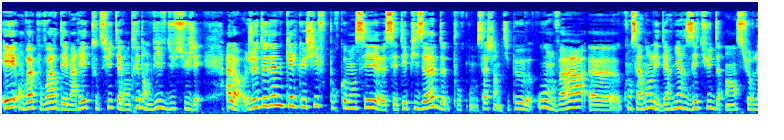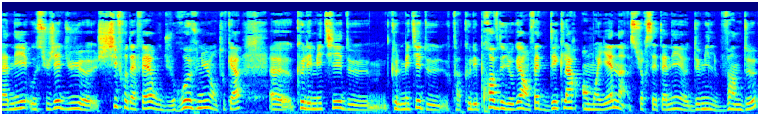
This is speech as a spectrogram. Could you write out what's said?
et on va pouvoir démarrer tout de suite et rentrer dans le vif du sujet. Alors je te donne quelques chiffres pour commencer euh, cet épisode pour qu'on sache un petit peu euh, où on va euh, concernant les dernières études hein, sur l'année au sujet du chiffre d'affaires ou du revenu en tout cas que les métiers de que le métier de enfin, que les profs de yoga en fait déclarent en moyenne sur cette année 2022.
